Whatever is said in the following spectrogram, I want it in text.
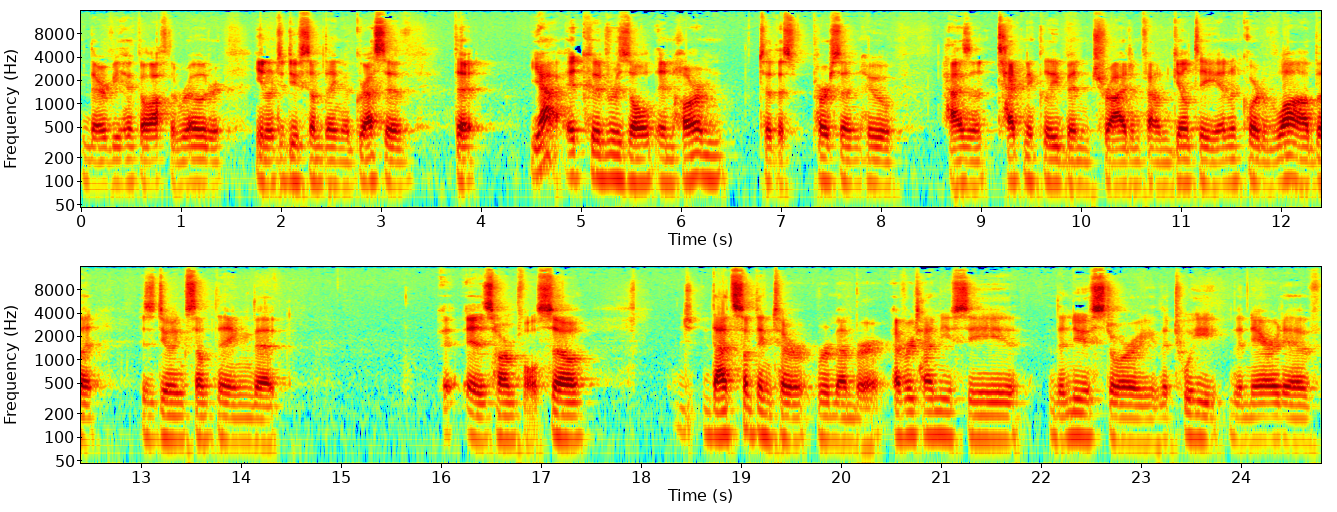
their vehicle off the road or you know to do something aggressive that yeah, it could result in harm to this person who hasn't technically been tried and found guilty in a court of law, but is doing something that is harmful. So that's something to remember every time you see the news story, the tweet, the narrative.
